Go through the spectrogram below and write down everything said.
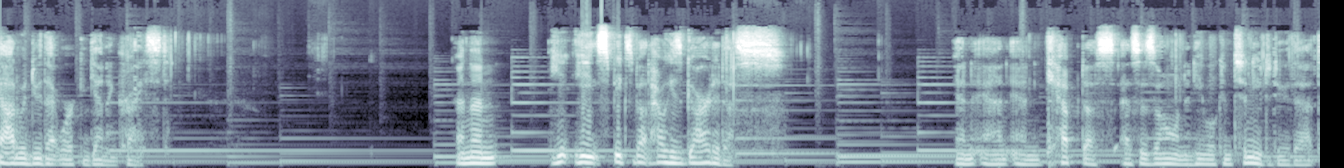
God would do that work again in Christ. And then he, he speaks about how he's guarded us and, and, and kept us as his own, and he will continue to do that.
